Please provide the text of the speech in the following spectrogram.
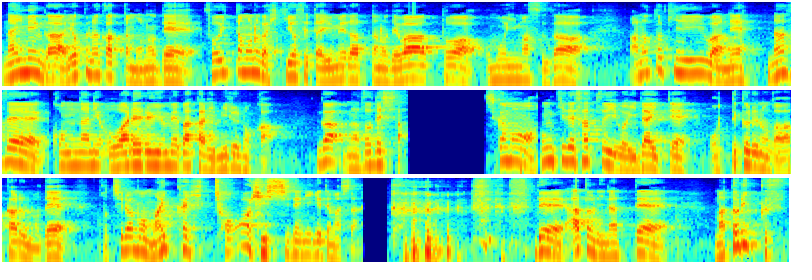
内面が良くなかったもので、そういったものが引き寄せた夢だったのではとは思いますが、あの時はね、なぜこんなに追われる夢ばかり見るのかが謎でした。しかも本気で殺意を抱いて追ってくるのがわかるので、こちらも毎回超必死で逃げてましたね。で、後になって、マトリックス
